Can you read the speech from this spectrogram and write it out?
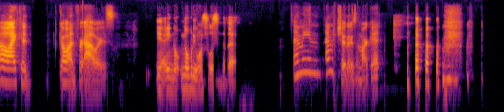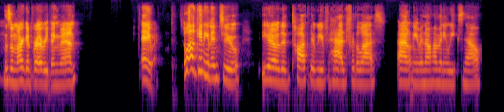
oh, I could go on for hours. Yeah, no nobody wants to listen to that. I mean, I'm sure there's a market. there's a market for everything, man. Anyway, well, getting into you know the talk that we've had for the last I don't even know how many weeks now.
